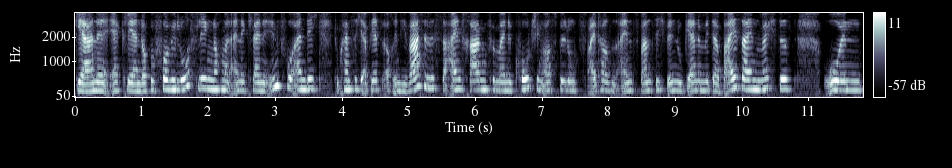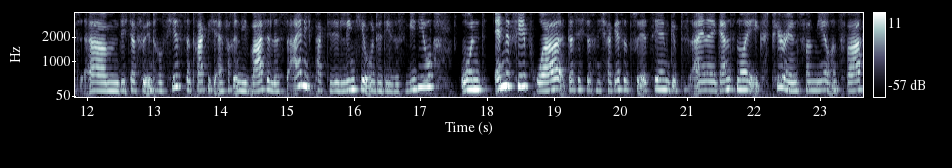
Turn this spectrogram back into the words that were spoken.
gerne erklären. Doch bevor wir loslegen, nochmal eine kleine Info an dich. Du kannst dich ab jetzt auch in die Warteliste eintragen für meine Coaching-Ausbildung 2021, wenn du gerne mit dabei sein möchtest und ähm, dich dafür interessierst, dann trag dich einfach in die Warteliste ein. Ich packe dir den Link hier unter dieses Video. Und Ende Februar, dass ich das nicht vergesse zu erzählen, gibt es eine ganz neue Experience von mir und zwar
